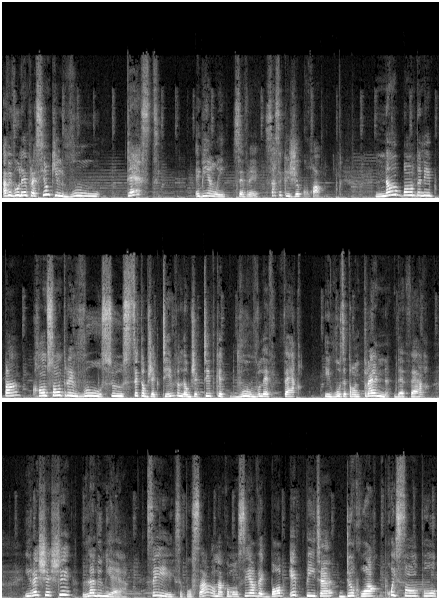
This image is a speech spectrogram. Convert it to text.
Avez-vous l'impression qu'il vous teste? Eh bien oui, c'est vrai. Ça, c'est que je crois. N'abandonnez pas, concentrez-vous sur cet objectif, l'objectif que vous voulez faire et vous êtes en train de faire. Et recherchez la lumière. C'est pour ça on a commencé avec Bob et Peter, deux rois puissants pour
